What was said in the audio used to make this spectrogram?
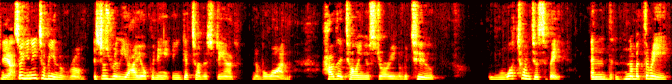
Yeah. So you need to be in the room. It's just really eye opening and you get to understand, number one, how they're telling your story. Number two, what to anticipate. And number three,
